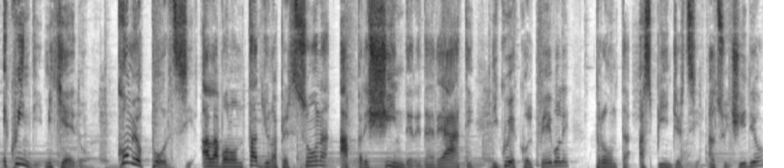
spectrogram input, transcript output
E quindi mi chiedo, come opporsi alla volontà di una persona, a prescindere dai reati di cui è colpevole, pronta a spingersi al suicidio?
